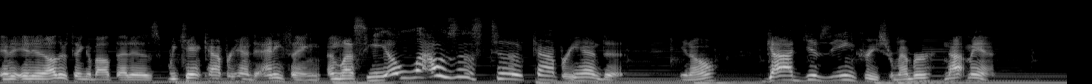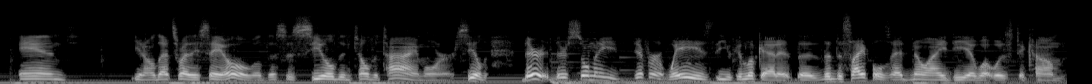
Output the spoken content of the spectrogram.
and, and another thing about that is we can't comprehend anything unless He allows us to comprehend it. You know, God gives the increase, remember, not man. And, you know, that's why they say, oh, well, this is sealed until the time or sealed. There, there's so many different ways that you can look at it. The, the disciples had no idea what was to come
